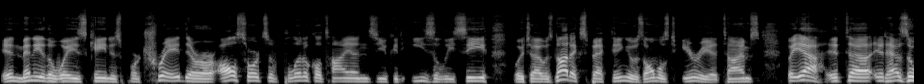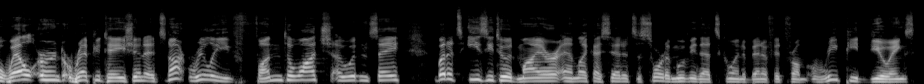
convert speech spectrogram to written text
in many of the ways Kane is portrayed. There are all sorts of political tie ins you could easily see, which I was not expecting. It was almost eerie at times. But yeah, it, uh, it has a well earned reputation. It's not really fun to watch, I wouldn't say, but it's easy to admire. And like I said, it's a sort of movie that's going to benefit from repeat viewings.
